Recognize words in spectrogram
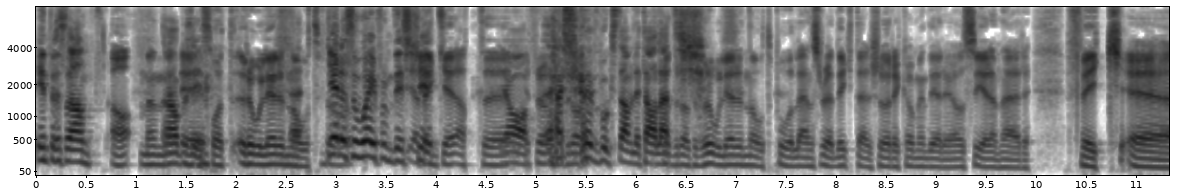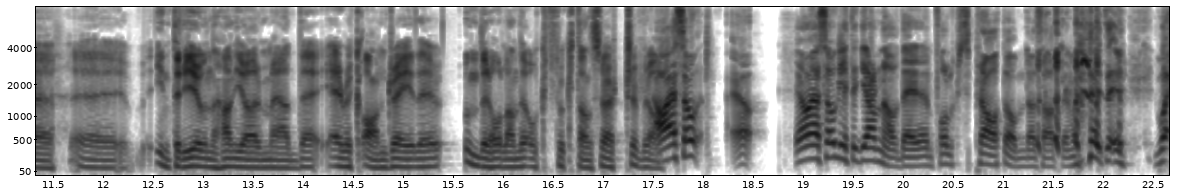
intressant. Ja, men ja, eh, på ett roligare note. Get us away from this jag shit! Jag tänker att... Eh, ja, för att dra, bokstavligt talat. För att dra ett roligare note på Lance Reddick där så rekommenderar jag att se den här fake eh, eh, intervjun han gör med Eric Andre. Det är underhållande och fruktansvärt bra. Ja, jag såg... Ja. Ja, jag såg lite grann av det. Folk pratade om det och sa att det var,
